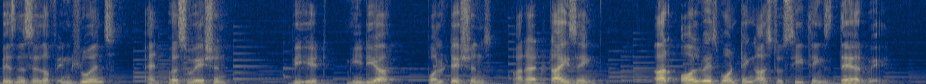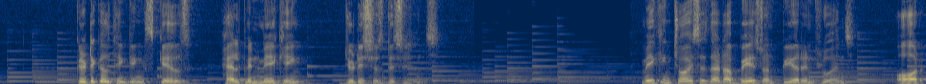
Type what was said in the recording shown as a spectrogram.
Businesses of influence and persuasion, be it media, politicians, or advertising, are always wanting us to see things their way. Critical thinking skills help in making judicious decisions. Making choices that are based on peer influence or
